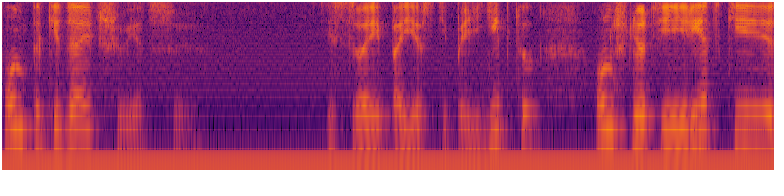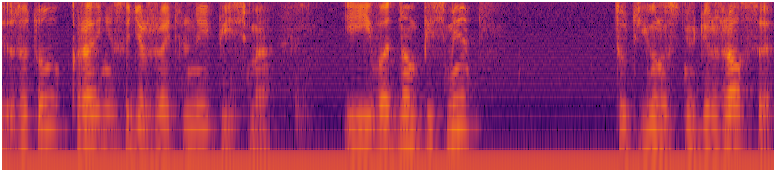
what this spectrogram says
он покидает Швецию. Из своей поездки по Египту он шлет ей редкие, зато крайне содержательные письма. И в одном письме, тут Юнос не удержался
